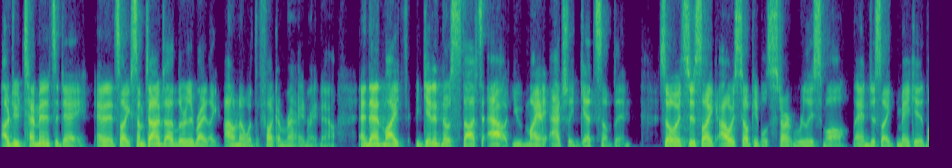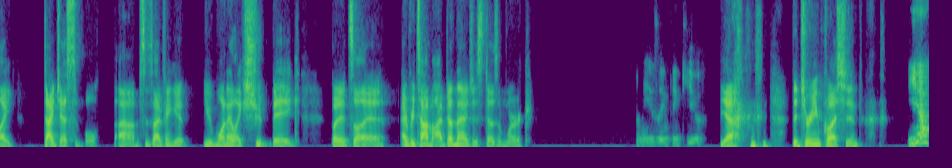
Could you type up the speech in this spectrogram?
I'll do 10 minutes a day. And it's like sometimes I literally write like I don't know what the fuck I'm writing right now. And then like getting those thoughts out, you might actually get something. So it's just like I always tell people start really small and just like make it like digestible. Um, since I think it you want to like shoot big, but it's uh every time I've done that, it just doesn't work. Amazing. Thank you. Yeah. the dream question. Yeah.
